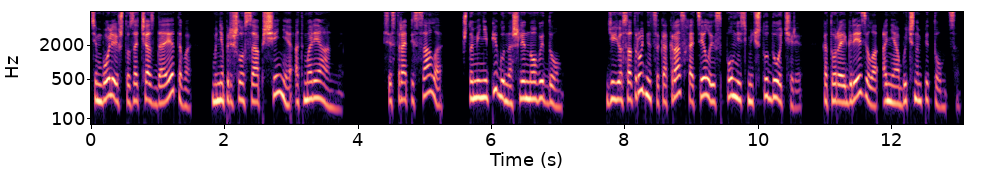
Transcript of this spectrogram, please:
Тем более, что за час до этого мне пришло сообщение от Марианны. Сестра писала, что мини-пигу нашли новый дом. Ее сотрудница как раз хотела исполнить мечту дочери, которая грезила о необычном питомце.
